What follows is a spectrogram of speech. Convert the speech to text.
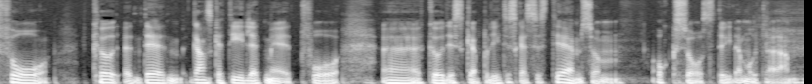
två det är ganska tydligt med två uh, kurdiska politiska system som också strida mot varandra.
